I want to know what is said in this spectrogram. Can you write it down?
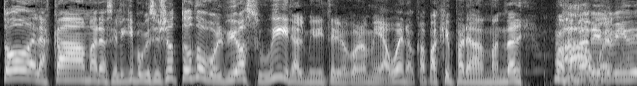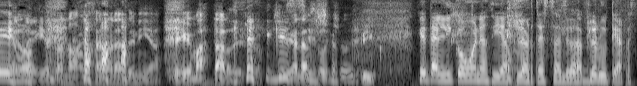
todas las cámaras, el equipo, qué sé yo, todo volvió a subir al Ministerio de Economía. Bueno, capaz que para mandar, mandar ah, el video. esa no la tenía. Llegué más tarde yo. Llegué a las 8 y pico. ¿Qué tal, Nico? Buenos días, Flor. Te saluda, Flor Gutiérrez.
